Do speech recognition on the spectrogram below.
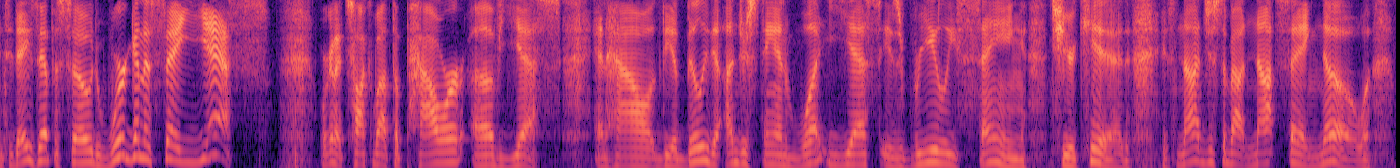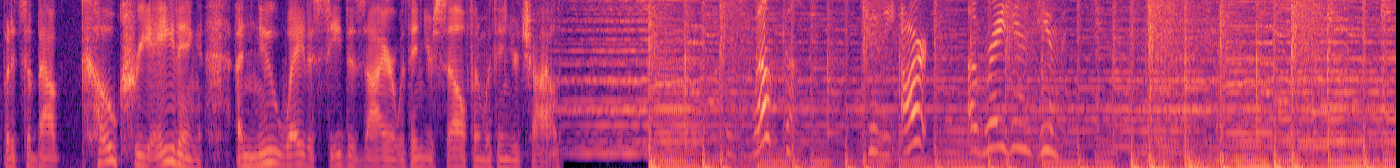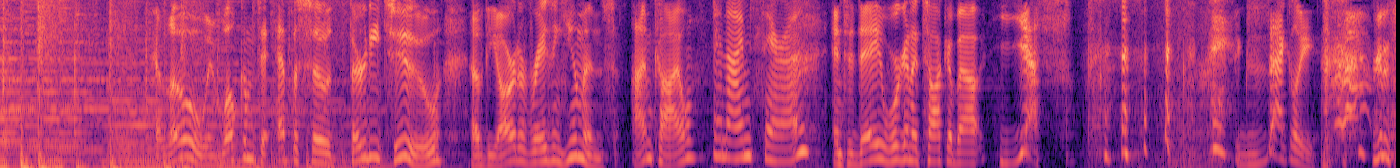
In today's episode, we're going to say yes. We're going to talk about the power of yes and how the ability to understand what yes is really saying to your kid. It's not just about not saying no, but it's about co creating a new way to see desire within yourself and within your child. Welcome to the art of raising humans. Hello, and welcome to episode 32 of The Art of Raising Humans. I'm Kyle, And I'm Sara. and today we're going to talk about yes. exactly. we're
